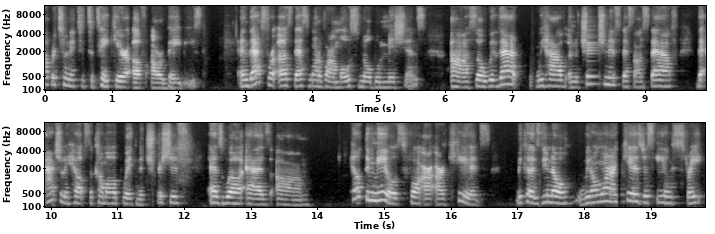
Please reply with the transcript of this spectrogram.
opportunity to take care of our babies. And that for us, that's one of our most noble missions. Uh, so with that, we have a nutritionist that's on staff that actually helps to come up with nutritious as well as um, healthy meals for our, our kids because you know we don't want our kids just eating straight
